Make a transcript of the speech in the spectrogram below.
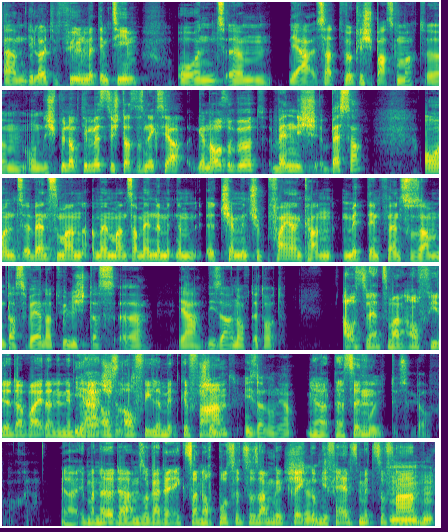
ähm, die Leute fühlen mit dem Team. Und ähm, ja, es hat wirklich Spaß gemacht. Ähm, und ich bin optimistisch, dass es nächstes Jahr genauso wird, wenn nicht besser. Und wenn's man, wenn man es am Ende mit einem äh, Championship feiern kann, mit den Fans zusammen, das wäre natürlich das, äh, ja, die Sahne auf der Torte. Auswärts waren auch viele dabei, dann in den ja, Playoffs auch viele mitgefahren. Stimmt. Iserlohn, ja. Ja, das sind. Cool, Düsseldorf auch, ja. Ja, immer, ne? Da haben sogar der extra noch Busse zusammengekriegt, stimmt. um die Fans mitzufahren. Mhm.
